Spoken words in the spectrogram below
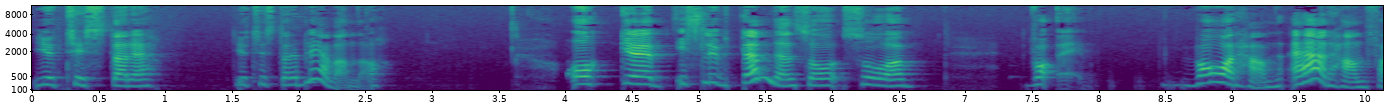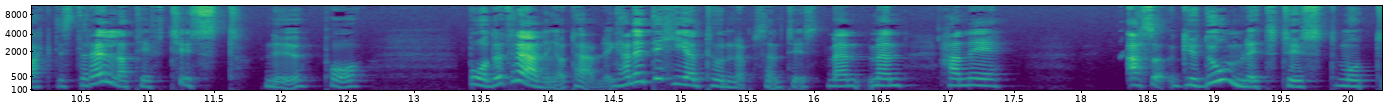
ju tystare, ju tystare blev han då. Och eh, i slutändan så, så var, var, han, är han faktiskt relativt tyst nu på både träning och tävling. Han är inte helt 100% tyst, men, men han är alltså gudomligt tyst mot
